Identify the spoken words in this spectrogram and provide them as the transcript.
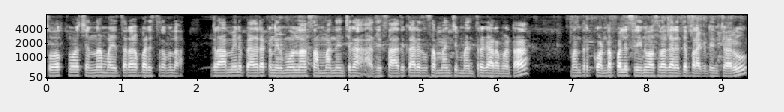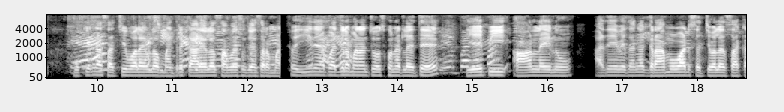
సూక్ష్మ చిన్న మధ్యతరహా పరిశ్రమల గ్రామీణ పేదరిక నిర్మూలనకు సంబంధించిన అది సాధికారతకు సంబంధించి మంత్రి గారు అన్నమాట మంత్రి కొండపల్లి శ్రీనివాసరావు గారు అయితే ప్రకటించారు. ముఖ్యంగా సచివాలయంలో మంత్రి కార్యాలయం సమావేశం చేశారన్నమాట సో ఈ నేపథ్యంలో మనం చూసుకున్నట్లయితే ఏపీ ఆన్లైన్ అదేవిధంగా గ్రామ వార్డు సచివాలయ శాఖ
